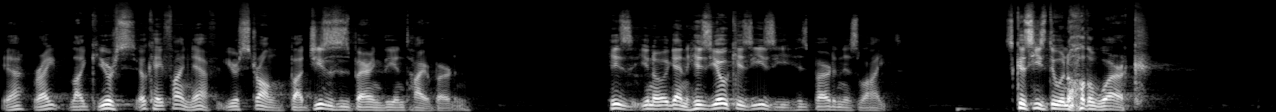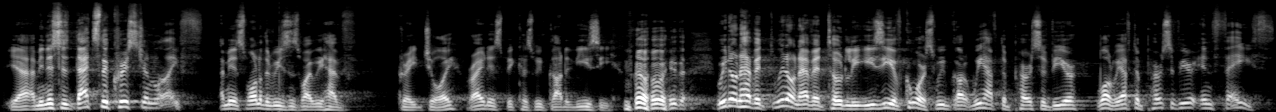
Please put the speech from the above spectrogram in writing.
Yeah, right? Like you're okay, fine, yeah, you're strong, but Jesus is bearing the entire burden. His, you know, again, his yoke is easy, his burden is light. It's because he's doing all the work. Yeah, I mean, this is that's the Christian life. I mean, it's one of the reasons why we have great joy, right? Is because we've got it easy. we don't have it. We don't have it totally easy. Of course, we've got. We have to persevere. What? We have to persevere in faith.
